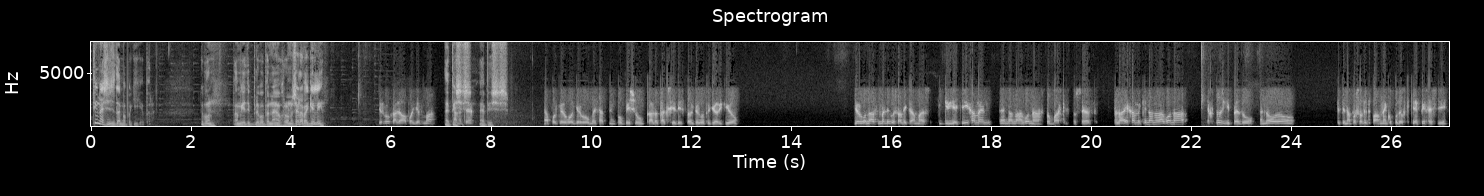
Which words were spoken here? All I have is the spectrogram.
Τι να συζητάμε από εκεί και πέρα. Λοιπόν, πάμε γιατί βλέπω περνάει ο χρόνος. Έλα, Βαγγελή. Γιώργο, καλό απόγευμα. Επίσης. Επίσης. Να πω και εγώ, Γιώργο, μέσα από την εκπομπή σου, καλό ταξίδι στο Γιώργο του Γεωργίου. Γιώργο, να έρθουμε λίγο στα δικά μας. Την Κυριακή είχαμε έναν αγώνα στο μπάσκετ στο ΣΕΦ, αλλά είχαμε και έναν αγώνα εκτός γηπέδου, ενώ και την αποστολή του Παναγικού που δέχτηκε επίθεση.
